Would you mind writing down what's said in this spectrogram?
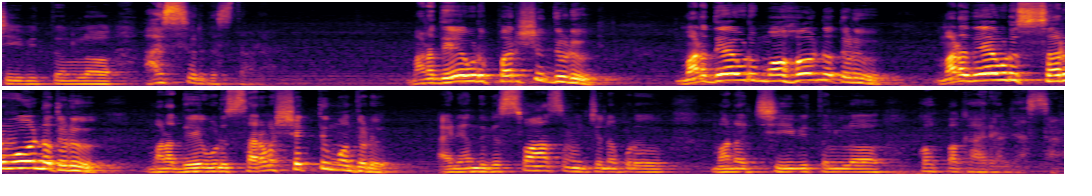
జీవితంలో ఆశీర్వదిస్తాడు. మన దేవుడు పరిశుద్ధుడు మన దేవుడు మహోన్నతుడు మన దేవుడు సర్వోన్నతుడు మన దేవుడు సర్వశక్తిమంతుడు. ఆయన ఎందు విశ్వాసం ఉంచినప్పుడు మన జీవితంలో గొప్ప కార్యాలు చేస్తాడు.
